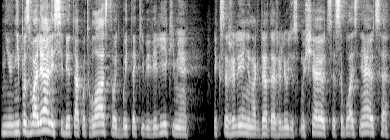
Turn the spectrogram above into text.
не, не позволяли себе так вот властвовать, быть такими великими, и, к сожалению, иногда даже люди смущаются, соблазняются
